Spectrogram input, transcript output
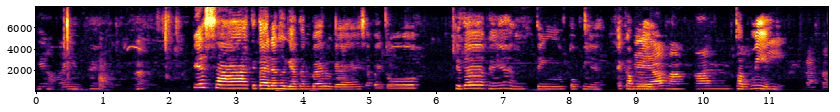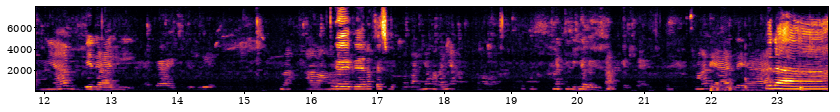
dia ngapain Hah? biasa kita ada kegiatan baru guys apa itu kita kayaknya hunting topi ya eh kapmi. dia ya, makan kapmi. topi. rasanya beda lagi ya guys jadi nah ah, gaya-gaya anak Facebook makanya makanya oh, dia lagi sakit guys semangat ya Dea dadah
